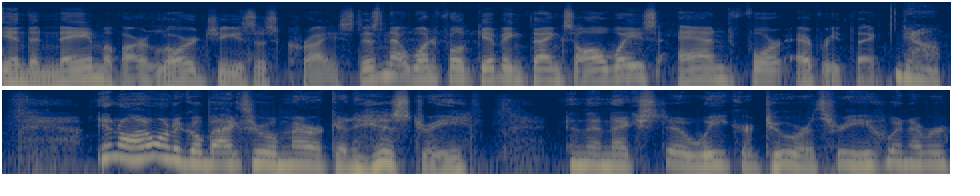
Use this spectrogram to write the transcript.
in the name of our lord jesus christ. Isn't that wonderful? Giving thanks always and for everything. Yeah. You know i want to go back through american history in the next uh, week or two or three whenever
